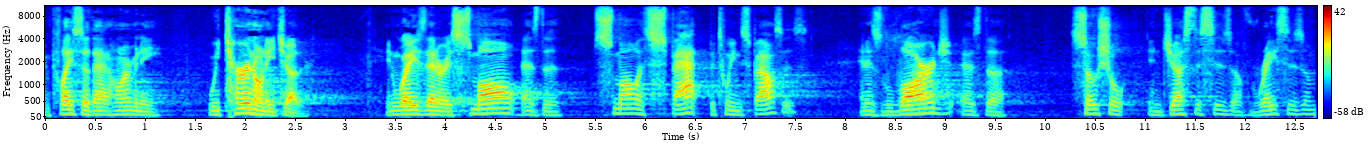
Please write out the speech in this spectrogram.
In place of that harmony, we turn on each other in ways that are as small as the smallest spat between spouses and as large as the social injustices of racism,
